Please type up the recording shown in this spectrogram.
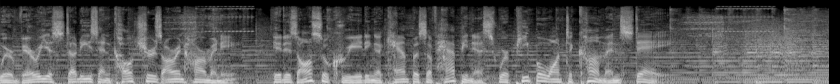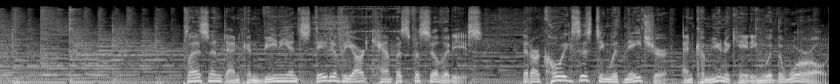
where various studies and cultures are in harmony. It is also creating a campus of happiness where people want to come and stay. Pleasant and convenient state-of-the-art campus facilities that are coexisting with nature and communicating with the world.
